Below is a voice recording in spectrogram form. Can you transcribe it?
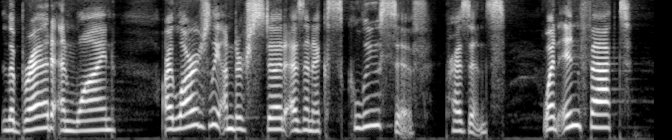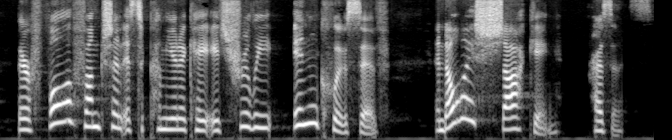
The bread and wine are largely understood as an exclusive presence, when in fact, their full function is to communicate a truly inclusive and always shocking presence.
